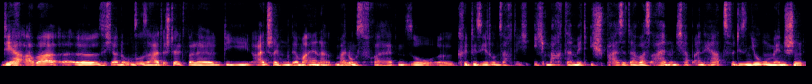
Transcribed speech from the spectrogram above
der aber äh, sich an unsere Seite stellt, weil er die Einschränkung der Meinungsfreiheiten so äh, kritisiert und sagt, ich, ich mache damit, ich speise da was ein. Und ich habe ein Herz für diesen jungen Menschen,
